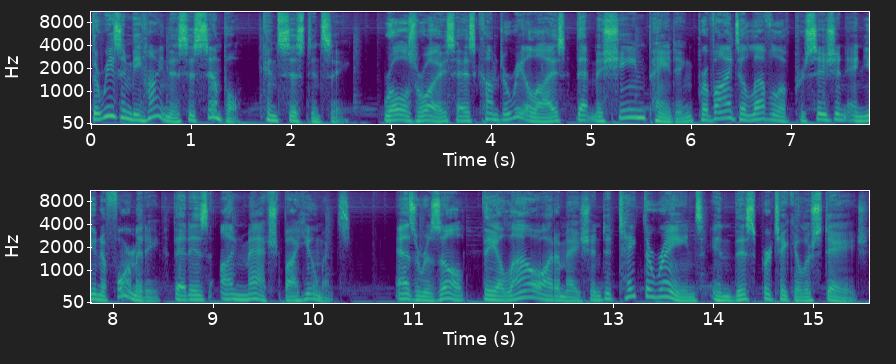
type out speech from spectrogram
The reason behind this is simple – consistency. Rolls-Royce has come to realize that machine painting provides a level of precision and uniformity that is unmatched by humans. As a result, they allow automation to take the reins in this particular stage.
